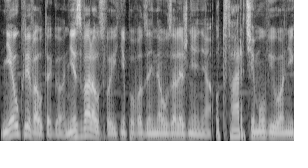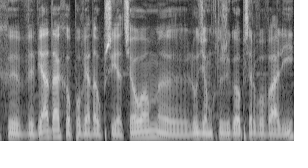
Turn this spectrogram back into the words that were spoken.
Nie ukrywał tego, nie zwalał swoich niepowodzeń na uzależnienia. Otwarcie mówił o nich w wywiadach, opowiadał przyjaciołom, y, ludziom, którzy go obserwowali,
